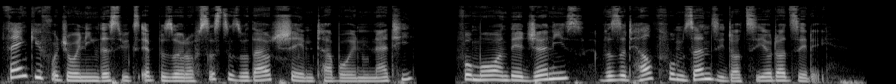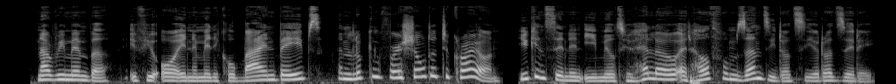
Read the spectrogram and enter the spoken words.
Thank you for joining this week's episode of Sisters Without Shame, Tabo and Unati. For more on their journeys, visit healthformzansi.co.za. Now remember, if you are in a medical bind, babes, and looking for a shoulder to cry on, you can send an email to hello at healthformzansi.co.za.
